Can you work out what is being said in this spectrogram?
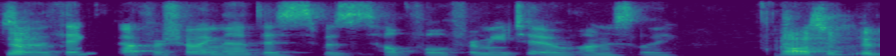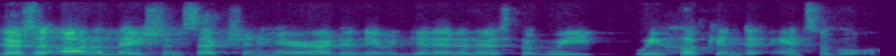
So yep. thanks Scott for showing that. This was helpful for me too, honestly. Awesome. There's an automation section here. I didn't even get into this, but we we hook into Ansible.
